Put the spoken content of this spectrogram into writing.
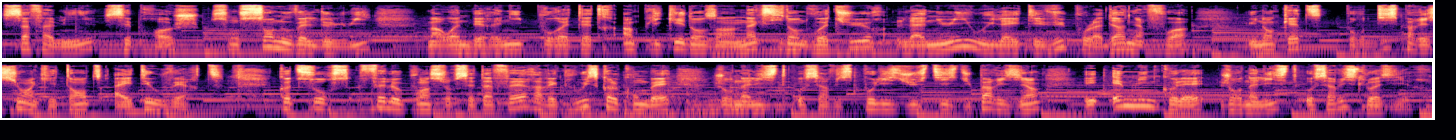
sa famille, ses proches sont sans nouvelles de lui. Marwan Bereni pourrait être impliqué dans un accident de voiture la nuit où il a été vu pour la dernière fois. Pour disparition inquiétante a été ouverte. Code Source fait le point sur cette affaire avec Louise Colcombet, journaliste au service police-justice du Parisien, et Emeline Collet, journaliste au service loisirs.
